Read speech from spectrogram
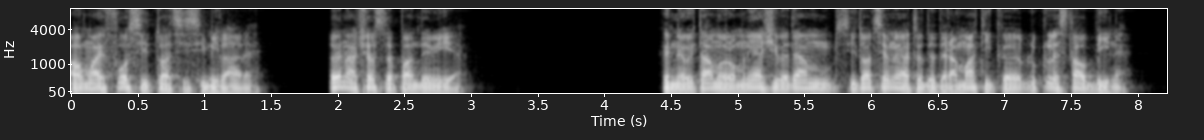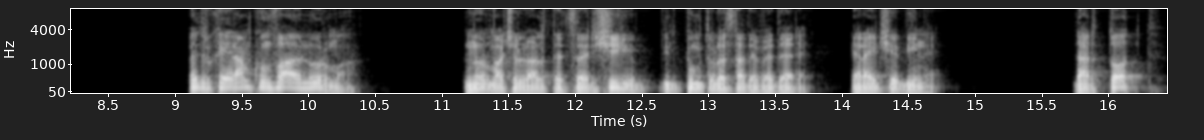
au mai fost situații similare. În această pandemie. Când ne uitam în România și vedeam situația nu e atât de dramatică, lucrurile stau bine. Pentru că eram cumva în urmă. În urma celorlalte țări și din punctul ăsta de vedere. Iar aici e bine. Dar tot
